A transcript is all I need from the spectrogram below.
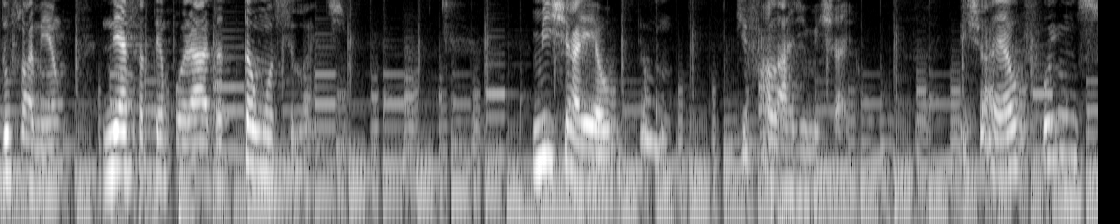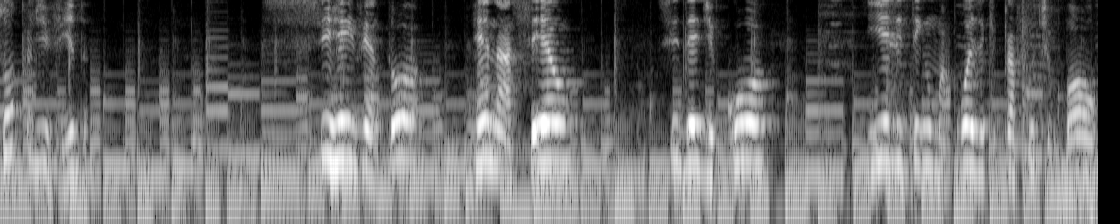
do Flamengo nessa temporada tão oscilante. Michael, o que falar de Michael? Michael foi um sopro de vida. Se reinventou, renasceu, se dedicou e ele tem uma coisa que para futebol,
